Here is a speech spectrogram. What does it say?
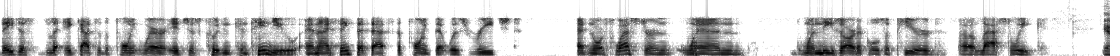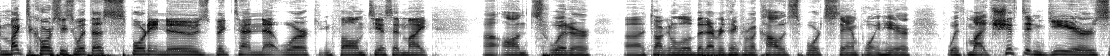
they just it got to the point where it just couldn't continue, and I think that that's the point that was reached at Northwestern when when these articles appeared uh, last week. Yeah, Mike DeCourcy's with us, Sporting News, Big Ten Network. You can follow him, TSN Mike, uh, on Twitter. Uh, talking a little bit everything from a college sports standpoint here with Mike. Shifting gears,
